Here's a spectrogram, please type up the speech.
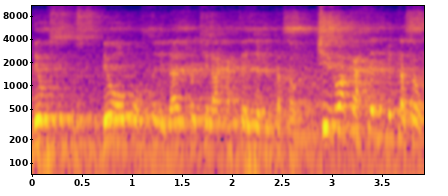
Deus deu a oportunidade para tirar a carteira de habilitação. Tirou a carteira de habilitação,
